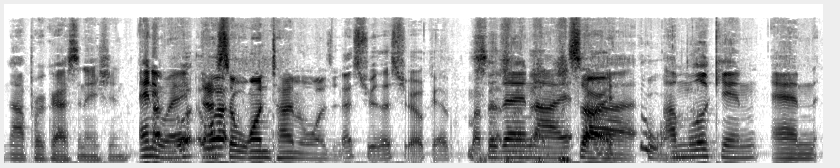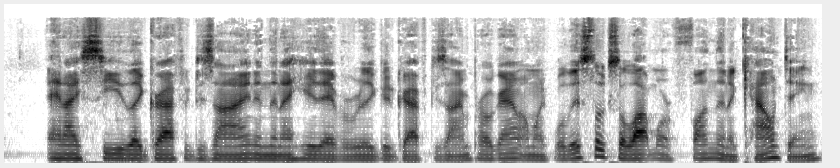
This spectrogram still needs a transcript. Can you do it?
Not procrastination. Anyway, what- That's the one time it wasn't. That's true. That's true. Okay. My so bad, then my bad. I sorry. uh, I'm looking and and I see like graphic design and then I hear they have a really good graphic design program. I'm like, well, this looks a lot more fun than accounting.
